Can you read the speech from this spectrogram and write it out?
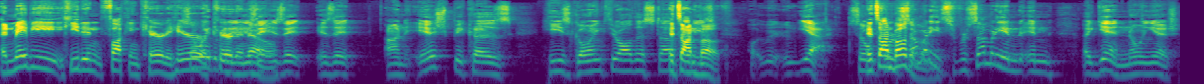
and maybe he didn't fucking care to hear So or care minute. to Is know. it, is it is it on Ish because he's going through all this stuff? It's on both. Yeah. So It's on both of somebody, them. For somebody in, in again knowing Ish,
